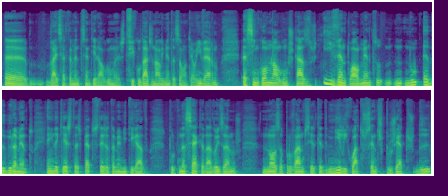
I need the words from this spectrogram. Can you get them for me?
uh, vai certamente sentir algumas dificuldades na alimentação até ao inverno, assim como, em alguns casos, eventualmente no abeberamento, ainda que este aspecto esteja também mitigado, porque na seca de há dois anos nós aprovámos cerca de 1.400 projetos de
